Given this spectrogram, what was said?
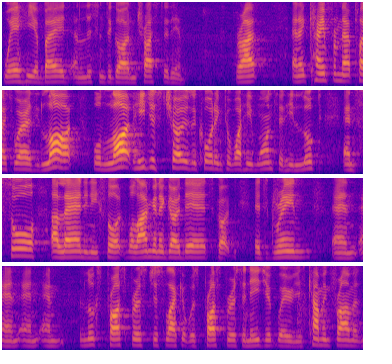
where he obeyed and listened to God and trusted him. Right? And it came from that place. Whereas Lot, well, Lot, he just chose according to what he wanted. He looked and saw a land and he thought, well, I'm going to go there. It's got, it's green and, and, and, and looks prosperous, just like it was prosperous in Egypt, where he was coming from, and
